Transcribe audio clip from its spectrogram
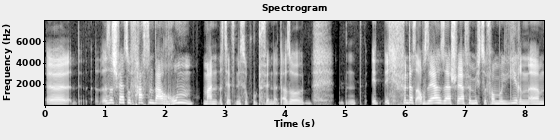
äh, es ist schwer zu fassen, warum man es jetzt nicht so gut findet. Also ich, ich finde das auch sehr, sehr schwer für mich zu formulieren. Ähm,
